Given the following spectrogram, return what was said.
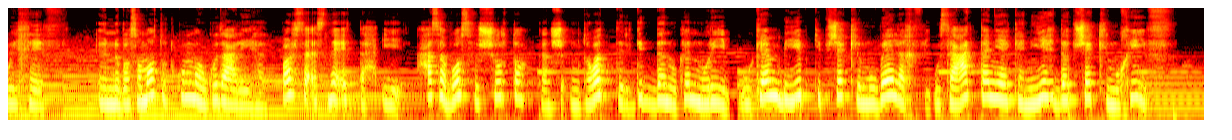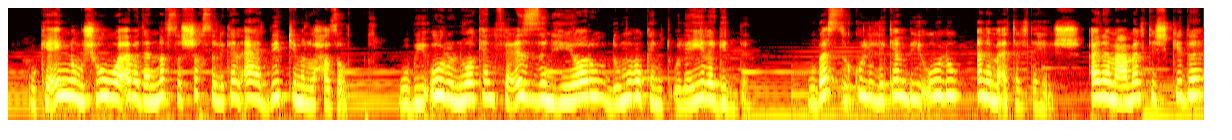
ويخاف؟ إن بصماته تكون موجودة عليها. بارس أثناء التحقيق حسب وصف الشرطة كان متوتر جدا وكان مريب وكان بيبكي بشكل مبالغ فيه وساعات تانية كان يهدى بشكل مخيف وكأنه مش هو ابدا نفس الشخص اللي كان قاعد بيبكي من لحظات. وبيقولوا إن هو كان في عز انهياره دموعه كانت قليلة جدا. وبس كل اللي كان بيقوله أنا ما قتلتهاش. أنا ما عملتش كده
